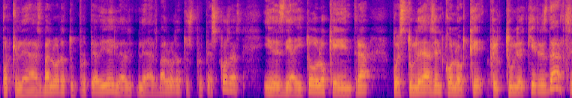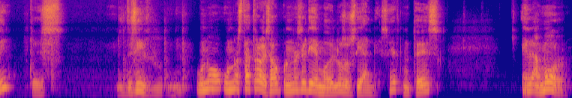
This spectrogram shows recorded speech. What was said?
porque le das valor a tu propia vida y le, das valor a tus propias cosas. Y desde ahí todo lo que entra, pues tú le das el color que, tú le quieres dar, ¿sí? Entonces, es decir, uno, uno está atravesado por una serie de modelos sociales, ¿cierto? Entonces, el amor.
